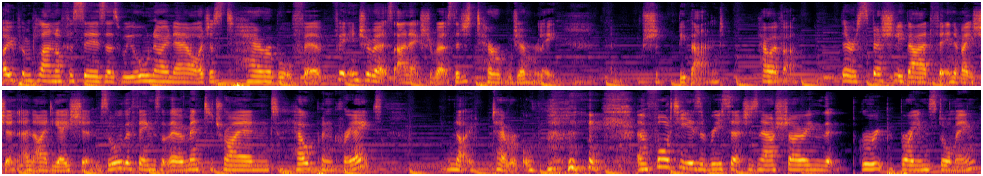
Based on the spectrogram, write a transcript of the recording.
Open plan offices, as we all know now, are just terrible for, for introverts and extroverts. They're just terrible generally and should be banned. However, they're especially bad for innovation and ideation. So, all the things that they were meant to try and help and create, no, terrible. and 40 years of research is now showing that group brainstorming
